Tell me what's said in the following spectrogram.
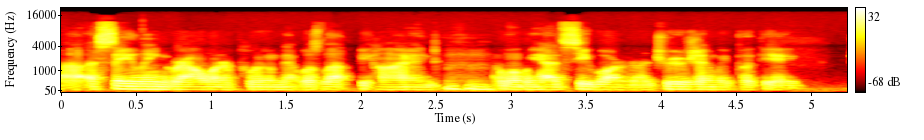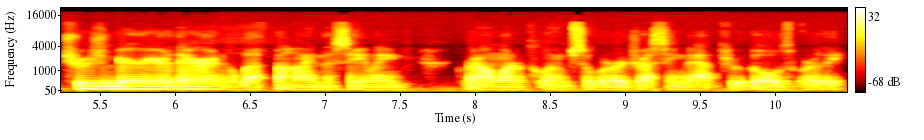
uh, a saline groundwater plume that was left behind mm-hmm. when we had seawater intrusion. We put the intrusion barrier there and left behind the saline groundwater plume. So we're addressing that through Goldsworthy.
